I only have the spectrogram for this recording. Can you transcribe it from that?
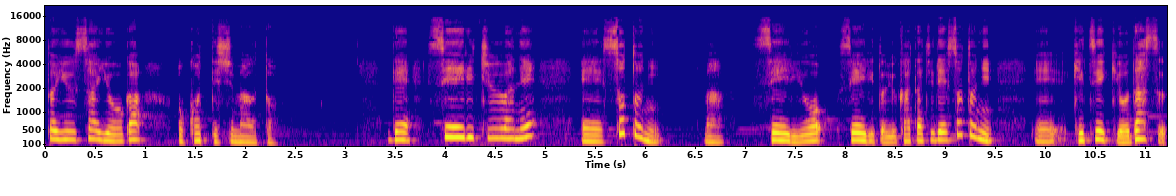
という作用が起こってしまうと。で生理中はね、えー、外にまあ生理を生理という形で外に、えー、血液を出す。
